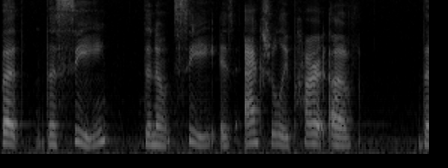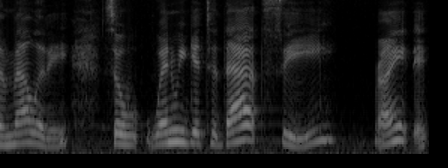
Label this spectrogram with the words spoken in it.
but the C, the note C, is actually part of the melody. So when we get to that C, right, it,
